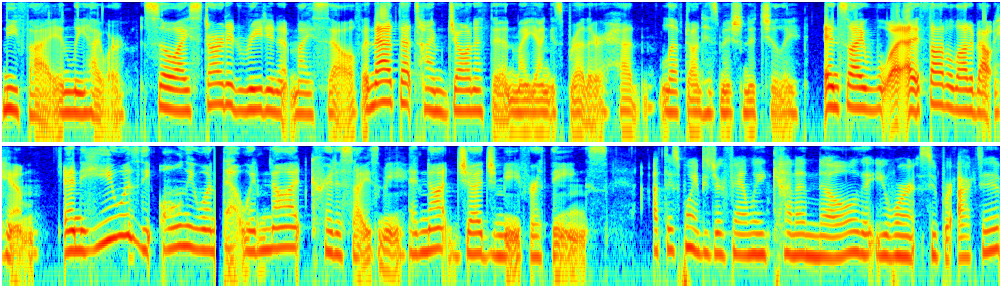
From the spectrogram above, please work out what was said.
Nephi and Lehi were. So I started reading it myself. And at that time, Jonathan, my youngest brother, had left on his mission to Chile. And so I, I thought a lot about him. And he was the only one that would not criticize me and not judge me for things. At this point, did your family kind of know that you weren't super active?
